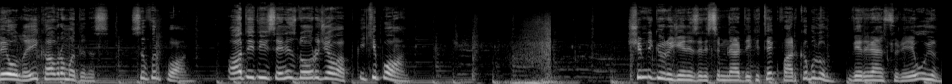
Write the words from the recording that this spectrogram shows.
ve olayı kavramadınız. 0 puan. A dediyseniz doğru cevap 2 puan. Şimdi göreceğiniz resimlerdeki tek farkı bulun. Verilen süreye uyun.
